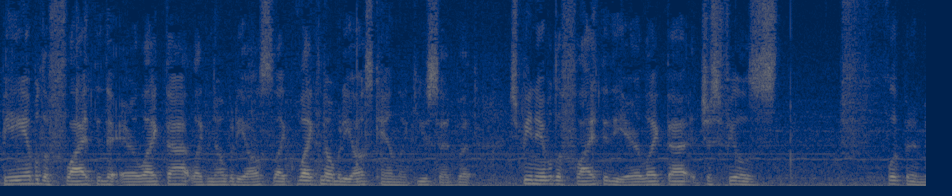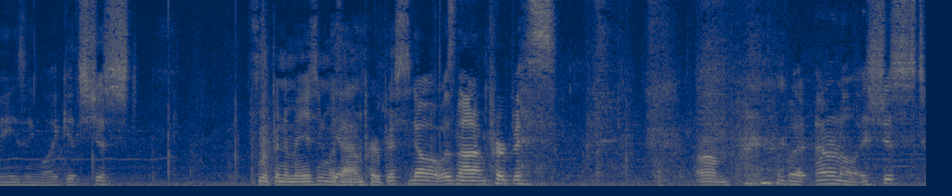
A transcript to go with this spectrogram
being able to fly through the air like that, like nobody else, like like nobody else can, like you said. But just being able to fly through the air like that, it just feels flipping amazing. Like it's just flipping amazing was that on purpose? no, it was not on purpose. Um, but I don't know. It's just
